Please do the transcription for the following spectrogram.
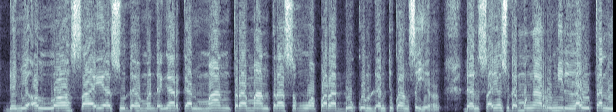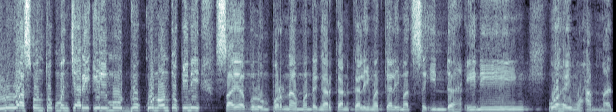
Demi Allah saya sudah mendengarkan mantra-mantra semua para dukun dan tukang sihir. Dan saya sudah mengarungi lautan luas untuk mencari ilmu dukun untuk ini. Saya belum pernah mendengarkan kalimat-kalimat seindah ini. Wahai Muhammad,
